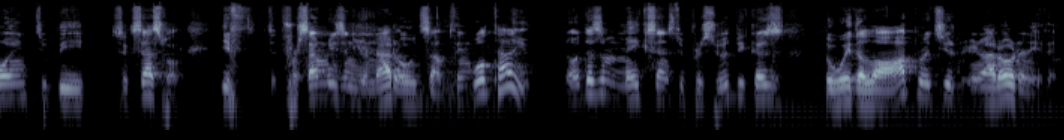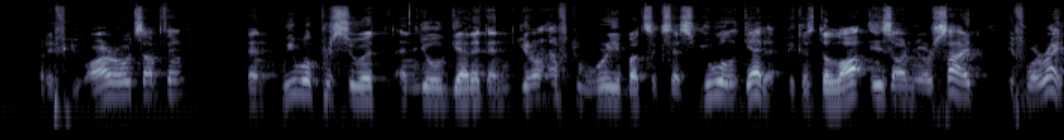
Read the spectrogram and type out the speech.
going to be successful. If for some reason you're not owed something, we'll tell you. No, it doesn't make sense to pursue it because the way the law operates, you're, you're not owed anything. But if you are owed something, then we will pursue it and you'll get it. And you don't have to worry about success. You will get it because the law is on your side if we're right.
